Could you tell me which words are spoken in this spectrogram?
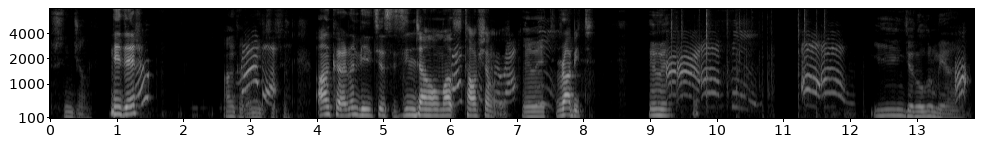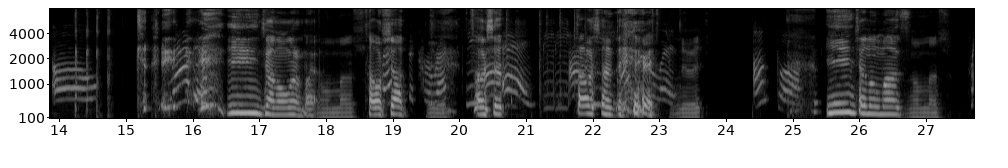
Sincan. Nedir? Ankara'nın ilçesi. Ankara'nın bir ilçesi. Sincan olmaz. Tavşan olur. Evet. Rabbit. Evet. I. N. C. A. N. İncan olur mu ya? Uh-oh. İncan olur mu? Olmaz. Tavşan. Key. Tavşan. Tavşan. Evet. Evet. Uncle. İncan olmaz. Olmaz. E.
